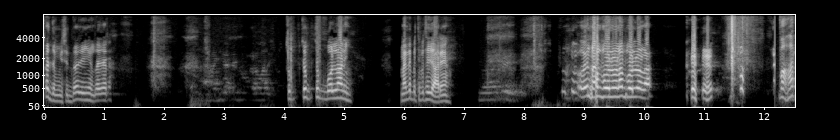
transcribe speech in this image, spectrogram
ਤਾਂ ਜਮੀ ਸਿੱਧਾ ਜਾਈ ਜਾਂਦਾ ਯਾਰ। ਚੁੱਪ ਚੁੱਪ ਚੁੱਪ ਬੋਲਣਾ ਨਹੀਂ ਮੈਂ ਤਾਂ ਪਿੱਛੇ ਪਿੱਛੇ ਜਾ ਰਿਹਾ। ਓਏ ਨਾ ਬੋਲੋ ਨਾ ਬਹੁਤ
